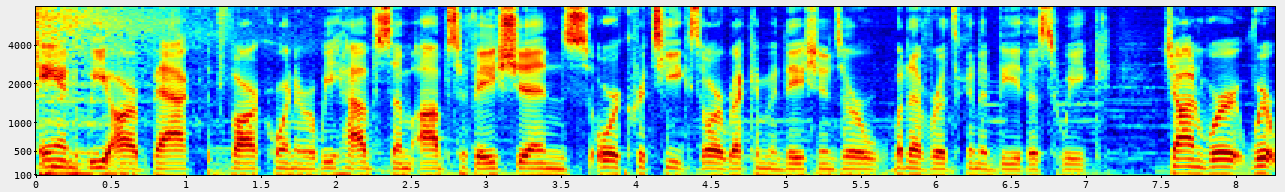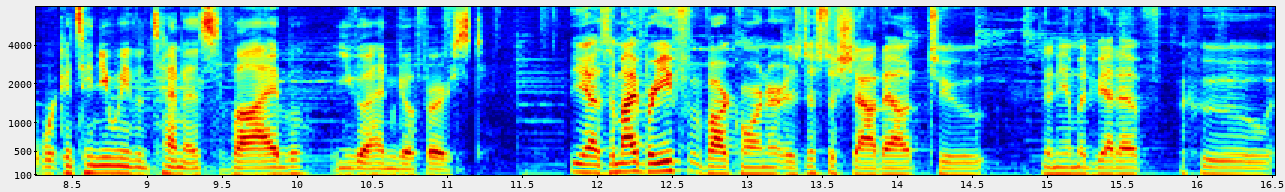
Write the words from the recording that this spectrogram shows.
And we are back with VAR Corner, where we have some observations or critiques or recommendations or whatever it's going to be this week. John, we're, we're, we're continuing the tennis vibe. You go ahead and go first. Yeah, so my brief VAR corner is just a shout out to Daniil Medvedev, who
